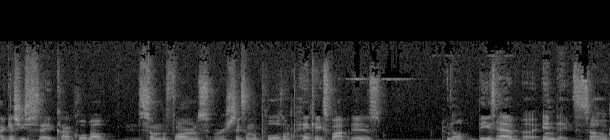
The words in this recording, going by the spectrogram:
I guess you should say, kind of cool about some of the farms or say some of the pools on Pancake Swap is, you know, these have uh, end dates. So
